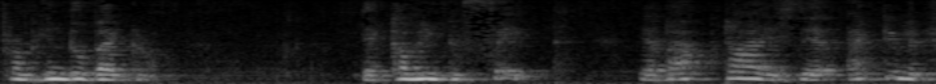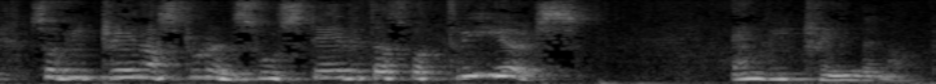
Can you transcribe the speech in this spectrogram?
from Hindu background. They're coming to faith. They're baptized. They're actively. So we train our students who stay with us for three years and we train them up.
